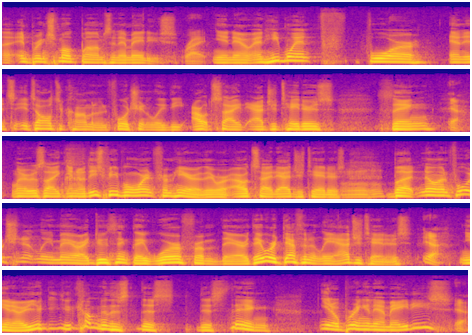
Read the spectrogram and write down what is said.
uh, and bring smoke bombs and M80s. Right. You know, and he went f- for, and it's it's all too common, unfortunately, the outside agitators thing. Yeah. Where it was like, you know, these people weren't from here; they were outside agitators. Mm-hmm. But no, unfortunately, Mayor, I do think they were from there. They were definitely agitators. Yeah. You know, you you come to this this this thing, you know, bringing M80s. Yeah.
